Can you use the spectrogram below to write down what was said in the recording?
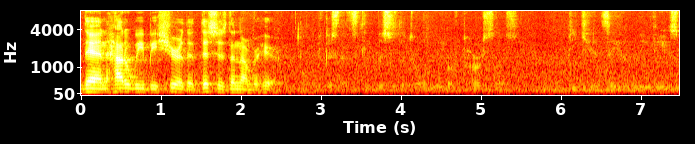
then how do we be sure that this is the number here? Because that's, this is the total number of parcels. You can't say how many of these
